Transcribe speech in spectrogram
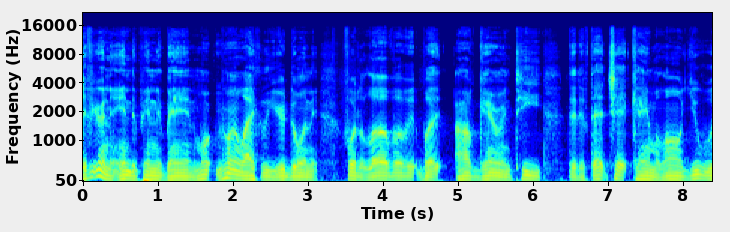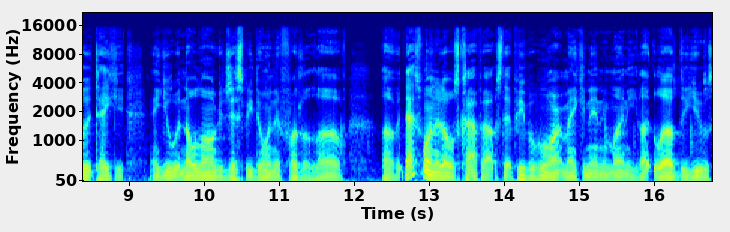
if you're in an independent band, more, more likely you're doing it for the love of it. But I'll guarantee that if that check came along, you would take it and you would no longer just be doing it for the love of it. That's one of those cop outs that people who aren't making any money love to use.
